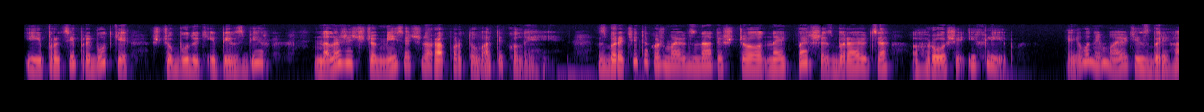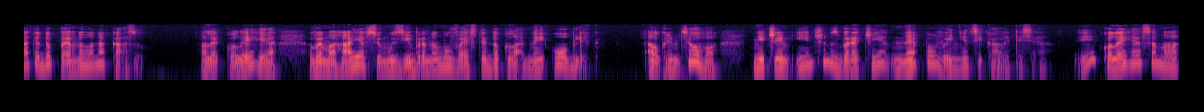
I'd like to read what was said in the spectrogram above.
і про ці прибутки, що будуть іти в збір належить щомісячно рапортувати колегії. Збирачі також мають знати, що найперше збираються гроші і хліб, і вони мають їх зберігати до певного наказу. Але колегія вимагає всьому зібраному вести докладний облік. А окрім цього, нічим іншим збирачі не повинні цікавитися. І колегія сама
